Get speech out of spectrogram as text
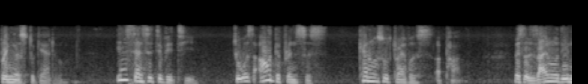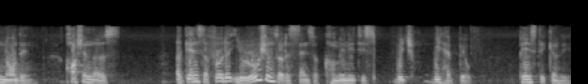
bring us together, insensitivity towards our differences can also drive us apart. Mr. Zainudin Nordin cautioned us against the further erosions of the sense of communities which we have built painstakingly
